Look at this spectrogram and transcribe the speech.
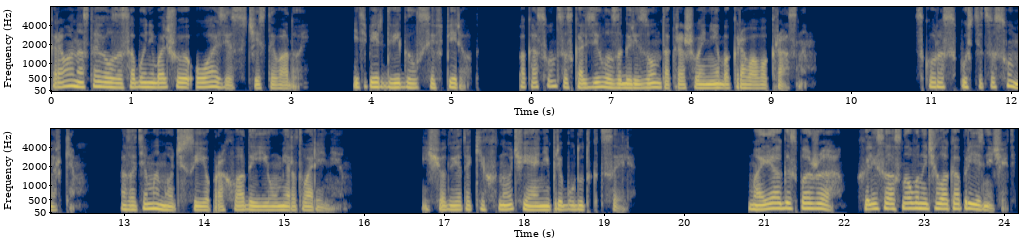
Караван оставил за собой небольшой оазис с чистой водой и теперь двигался вперед, пока солнце скользило за горизонт, окрашивая небо кроваво-красным. Скоро спустятся сумерки, а затем и ночь с ее прохладой и умиротворением. Еще две таких ночи, и они прибудут к цели. «Моя госпожа!» Халиса снова начала капризничать,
